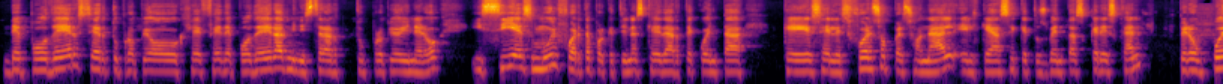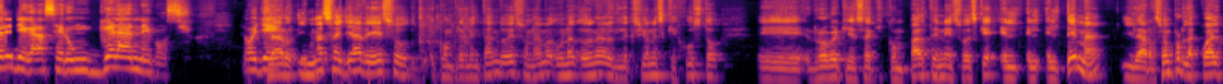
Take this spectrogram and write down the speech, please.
de poder ser tu propio jefe, de poder administrar tu propio dinero. Y sí es muy fuerte porque tienes que darte cuenta que es el esfuerzo personal el que hace que tus ventas crezcan, pero puede llegar a ser un gran negocio. Oye. Claro, y más allá de eso, complementando eso, una, una de las lecciones que justo eh, Robert Kiyosaki comparte en eso es que el, tema y la razón por la cual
